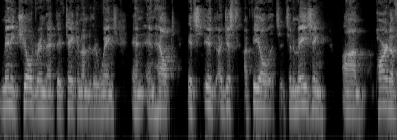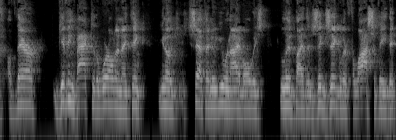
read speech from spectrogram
many children that they've taken under their wings and, and helped. It's, it, I just, I feel it's, it's an amazing, um, part of, of their, giving back to the world. And I think, you know, Seth, I know you and I have always lived by the Zig Ziglar philosophy that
